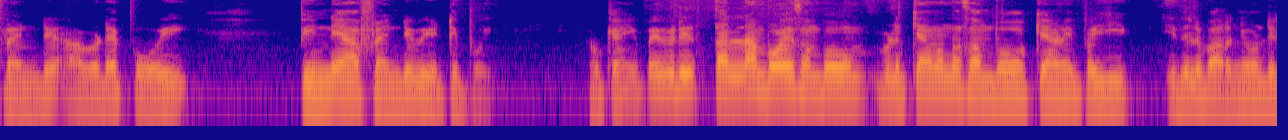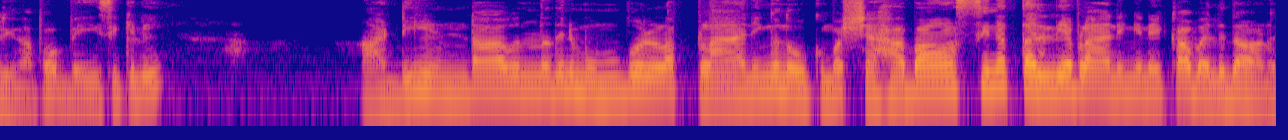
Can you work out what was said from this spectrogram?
ഫ്രണ്ട് അവിടെ പോയി പിന്നെ ആ ഫ്രണ്ട് വീട്ടിൽ പോയി. ഓക്കെ ഇപ്പോൾ ഇവർ തല്ലാൻ പോയ സംഭവം വിളിക്കാൻ വന്ന സംഭവമൊക്കെയാണ് ഇപ്പോൾ ഈ ഇതിൽ പറഞ്ഞുകൊണ്ടിരിക്കുന്നത്. അപ്പോൾ ബേസിക്കലി അടി ഉണ്ടാവുന്നതിന് മുമ്പുള്ള പ്ലാനിങ് നോക്കുമ്പോൾ ഷഹബാസിനെ തല്ലിയ പ്ലാനിങ്ങിനേക്കാൾ വലുതാണ്.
